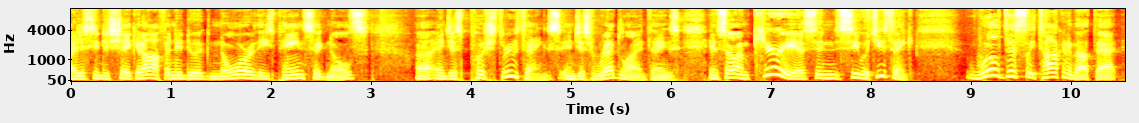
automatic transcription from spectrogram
I just need to shake it off. I need to ignore these pain signals uh, and just push through things and just redline things. And so I'm curious and see what you think. Will Dissly talking about that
